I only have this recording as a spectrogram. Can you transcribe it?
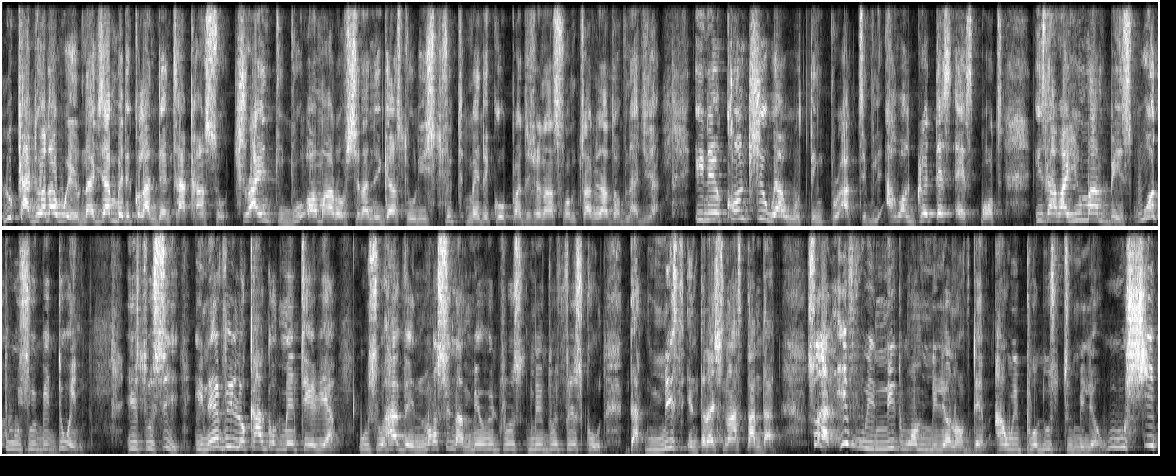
Look at the other way. Nigerian medical and dental council trying to do all manner of shenanigans to restrict medical practitioners from traveling out of nigeria. In a country where we think proactively our greatest export is our human beings. What we should be doing is to see in every local government area we should have a nursing and midwifery school that meets international standard. So that if we need one million of them and we produce two million we will ship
